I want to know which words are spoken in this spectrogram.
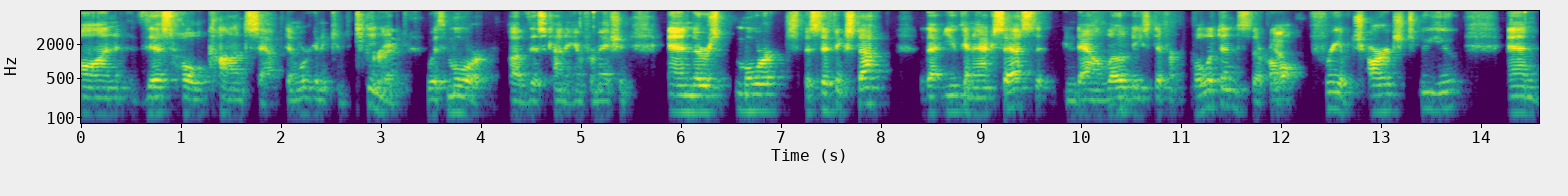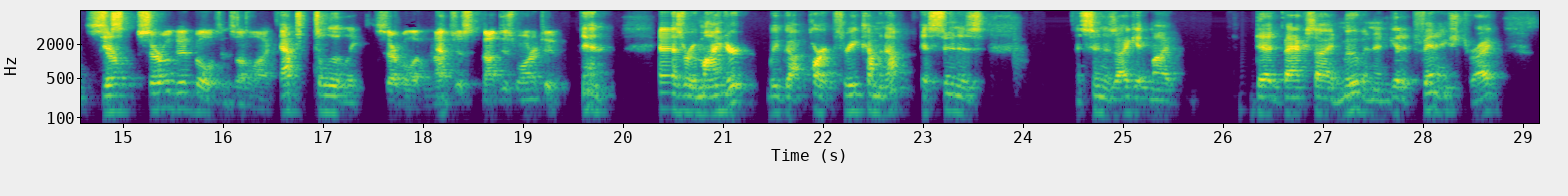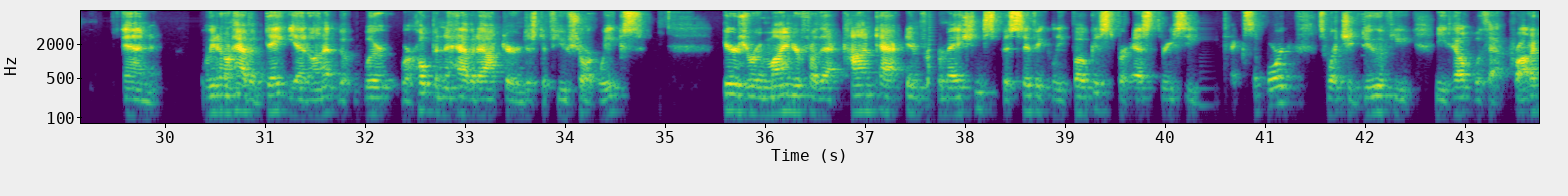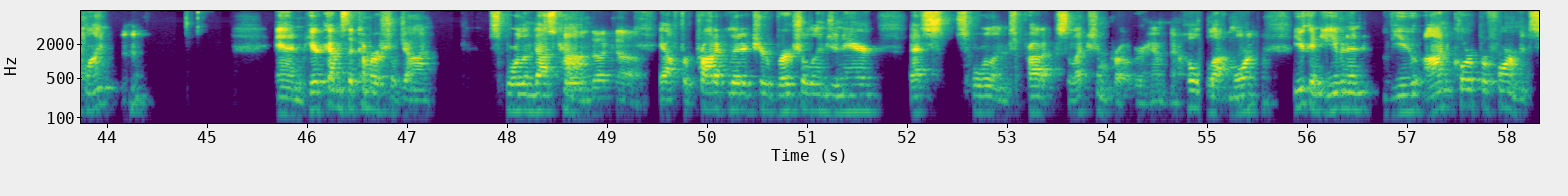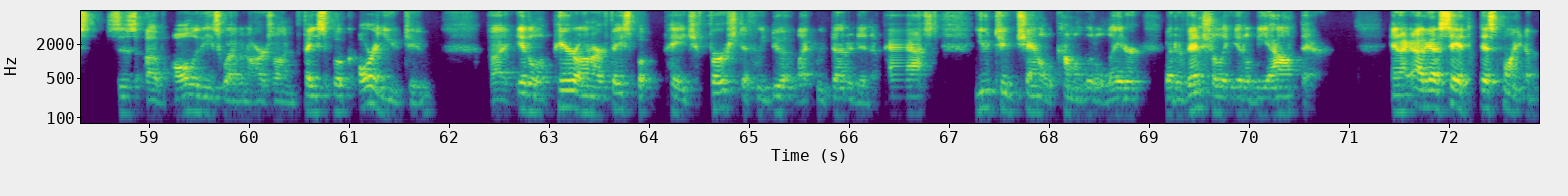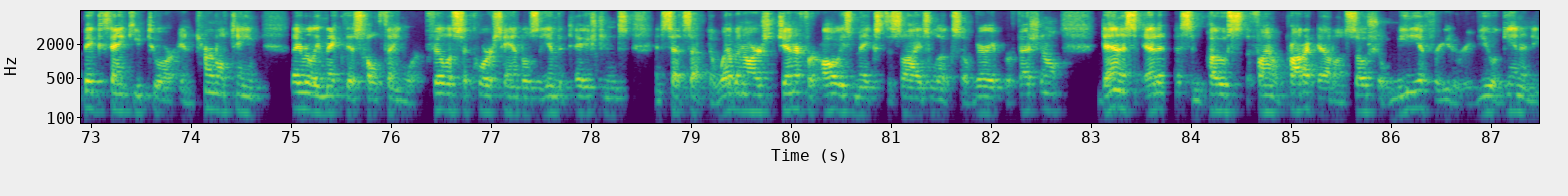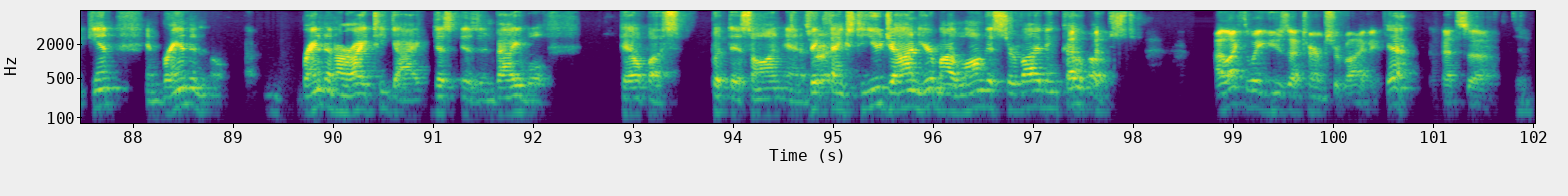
on this whole concept. And we're going to continue Correct. with more of this kind of information. And there's more specific stuff that you can access that you can download mm-hmm. these different bulletins. They're yep. all free of charge to you. And just several, several good bulletins online. Absolutely. Several of them, not just not just one or two. And as a reminder, we've got part three coming up as soon as as soon as I get my dead backside moving and get it finished, right? And we don't have a date yet on it, but we're we're hoping to have it out there in just a few short weeks. Here's a reminder for that contact information specifically focused for S3C tech support. It's what you do if you need help with that product line. Mm-hmm. And here comes the commercial, John. Sporlan.com. Sporlan.com. Yeah, for product literature, virtual engineer, that's Sporlan's product selection program, and a whole lot more. You can even view encore performances of all of these webinars on Facebook or YouTube. Uh, it'll appear on our Facebook page first if we do it like we've done it in the past. YouTube channel will come a little later, but eventually it'll be out there. And I, I got to say at this point, a big thank you to our internal team. They really make this whole thing work. Phyllis, of course, handles the invitations and sets up the webinars. Jennifer always makes the slides look so very professional. Dennis edits and posts the final product out on social media for you to review again and again. And Brandon, Brandon, our IT guy, just is invaluable to help us put this on. And a That's big right. thanks to you, John. You're my longest surviving co-host. I like the way you use that term surviving. Yeah that's uh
